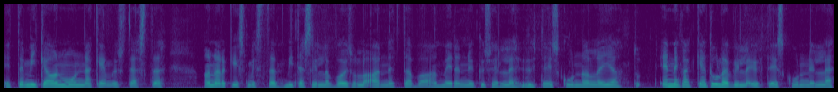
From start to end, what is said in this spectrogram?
että mikä on mun näkemys tästä anarkismista, mitä sillä voisi olla annettavaa meidän nykyiselle yhteiskunnalle ja ennen kaikkea tuleville yhteiskunnille.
